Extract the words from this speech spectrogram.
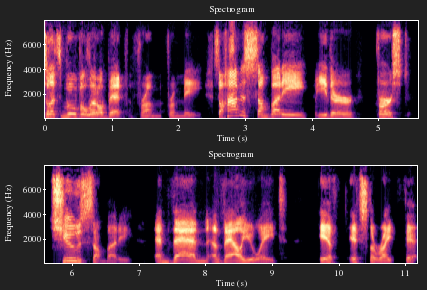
So let's move a little bit from from me. So how does somebody either first choose somebody and then evaluate if it's the right fit?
